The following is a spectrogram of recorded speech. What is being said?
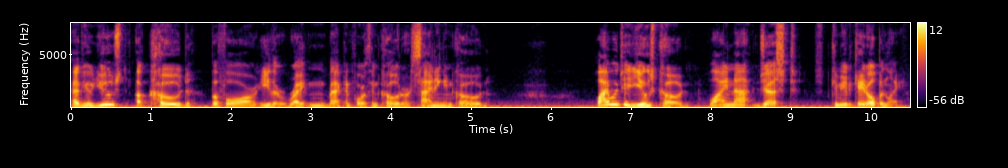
Have you used a code before, either writing back and forth in code or signing in code? Why would you use code? Why not just communicate openly?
